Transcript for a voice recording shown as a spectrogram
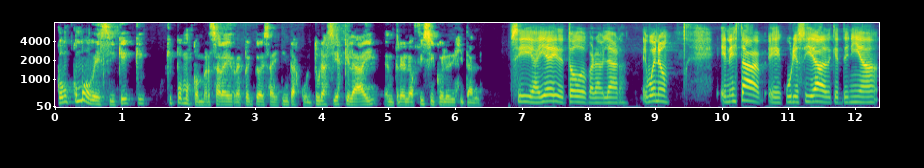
¿Cómo, ves y qué podemos conversar ahí respecto de esas distintas culturas, si es que la hay, entre lo físico y lo digital? Sí, ahí hay de todo para hablar. Eh, bueno, en esta eh, curiosidad que tenía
